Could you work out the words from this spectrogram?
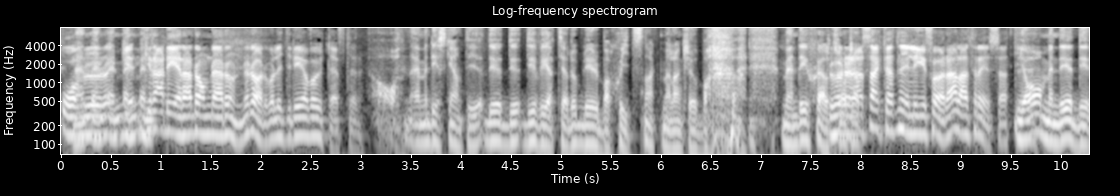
Och men, men, men, graderar de där under då? Det var lite det jag var ute efter. Ja, nej men det ska jag inte, det, det, det vet jag, då blir det bara skitsnack mellan klubbarna. men det är självklart. Du har redan sagt att ni ligger före alla tre. Så att, ja, men det, det,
